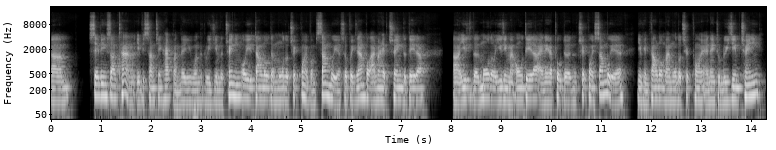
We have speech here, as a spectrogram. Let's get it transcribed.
um, saving some time if something happened then you want to resume the training or you download the model checkpoint from somewhere. So for example, I might have trained the data, uh, use the model using my own data and then I put the checkpoint somewhere. You can download my model checkpoint and then to resume training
